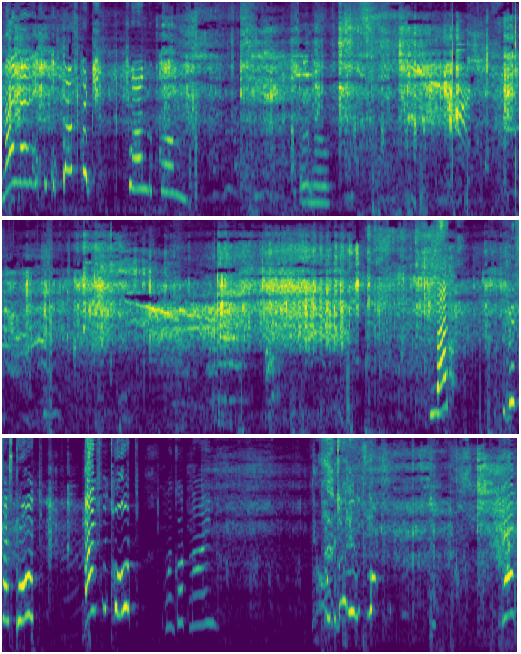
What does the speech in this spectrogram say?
nein, ich, ich darf keinen Sch- Schaden bekommen. Oh no. Was? Ich bin fast tot. Nein, ich bin tot. Oh mein Gott, nein. Du bist tot. Nein,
